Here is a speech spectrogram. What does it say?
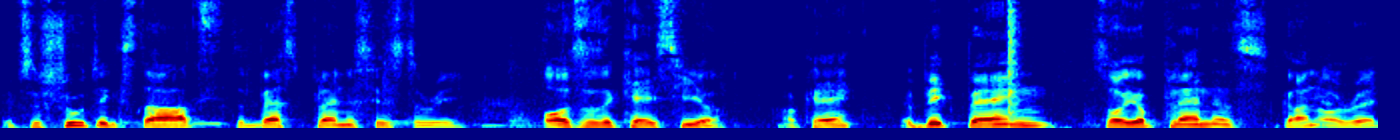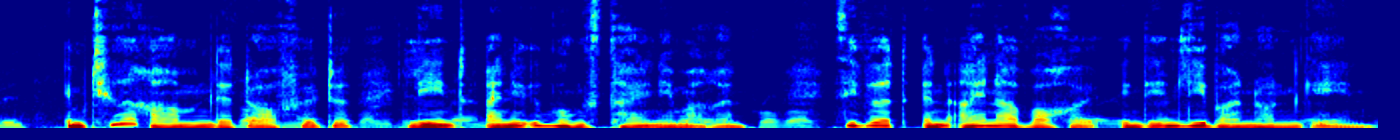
If the shooting starts, the best plan is history. Also the case here. Okay? A big bang, so your plan is gone already. Im Türrahmen der Dorfhütte lehnt eine Übungsteilnehmerin. Sie wird in einer Woche in den Libanon gehen.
